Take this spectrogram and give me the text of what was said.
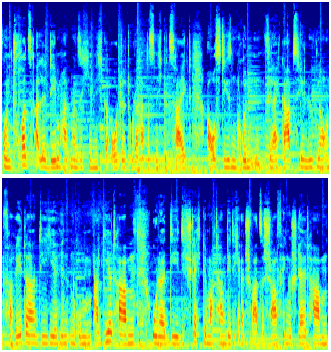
Und trotz alledem hat man sich hier nicht geoutet oder hat es nicht gezeigt aus diesen Gründen. Vielleicht gab es hier Lügner und Verräter, die hier hintenrum agiert haben oder die dich schlecht gemacht haben, die dich als schwarzes Schaf hingestellt haben.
